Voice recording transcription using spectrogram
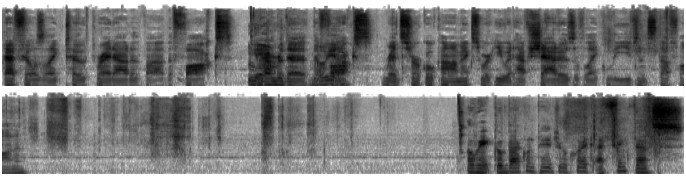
That feels like Toth right out of uh, the Fox. Yeah. Remember the the Oh, yeah. Fox Red Circle comics where he would have shadows of like leaves and stuff on him. Oh wait, go back one page real quick. I think that's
